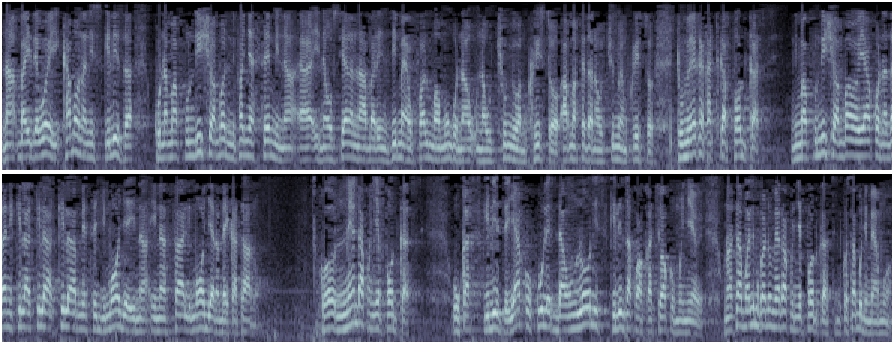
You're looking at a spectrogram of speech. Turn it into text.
Na by the way kama unanisikiliza kuna mafundisho ambayo nilifanya semina uh, inahusiana na habari nzima ya ufalme wa mungu na, na uchumi wa mkristo ama fedha na uchumi wa mkristo. Tumeweka katika podcast ni mafundisho ambayo yako nadhani kila kila kila meseji moja ina, ina sali moja na dakika tano. Kwa nenda kwenye podcast ukasikilize. Yako kule download sikiliza kwa wakati wako mwenyewe. Unasema mwalimu kwani umeweka kwenye podcast? Ni kwa sababu nimeamua.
